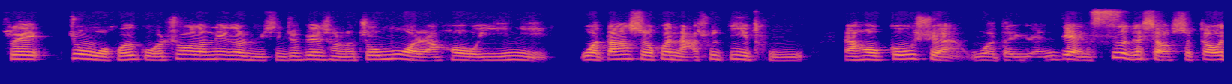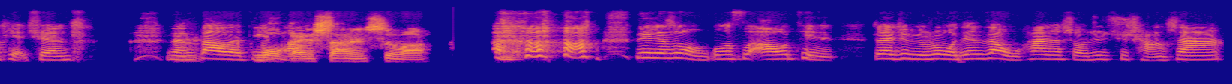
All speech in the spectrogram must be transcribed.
所以就我回国之后的那个旅行就变成了周末，然后以你我当时会拿出地图，然后勾选我的原点四个小时高铁圈能到的地方。莫干山是吗？那个是我们公司 outing，对，就比如说我今天在武汉的时候就去长沙，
